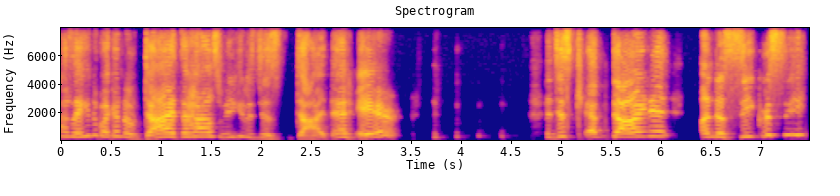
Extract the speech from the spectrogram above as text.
I was like, ain't nobody got no dye at the house where you could have just dyed that hair and just kept dying it under secrecy.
